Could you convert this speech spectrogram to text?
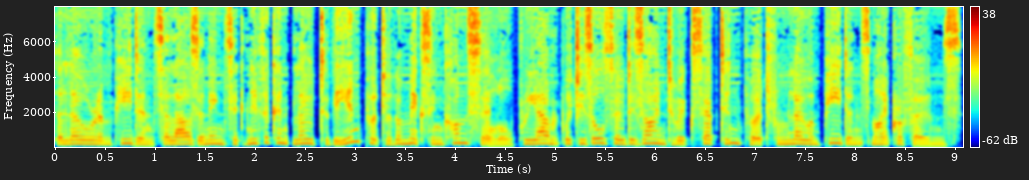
the lower impedance allows an insignificant load to the input of a mixing console or preamp which is also designed to accept input from low impedance microphones.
